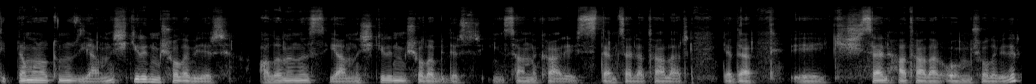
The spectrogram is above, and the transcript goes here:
diploma notunuz yanlış girilmiş olabilir. Alanınız yanlış girilmiş olabilir. İnsanlık hali, sistemsel hatalar ya da e, kişisel hatalar olmuş olabilir.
